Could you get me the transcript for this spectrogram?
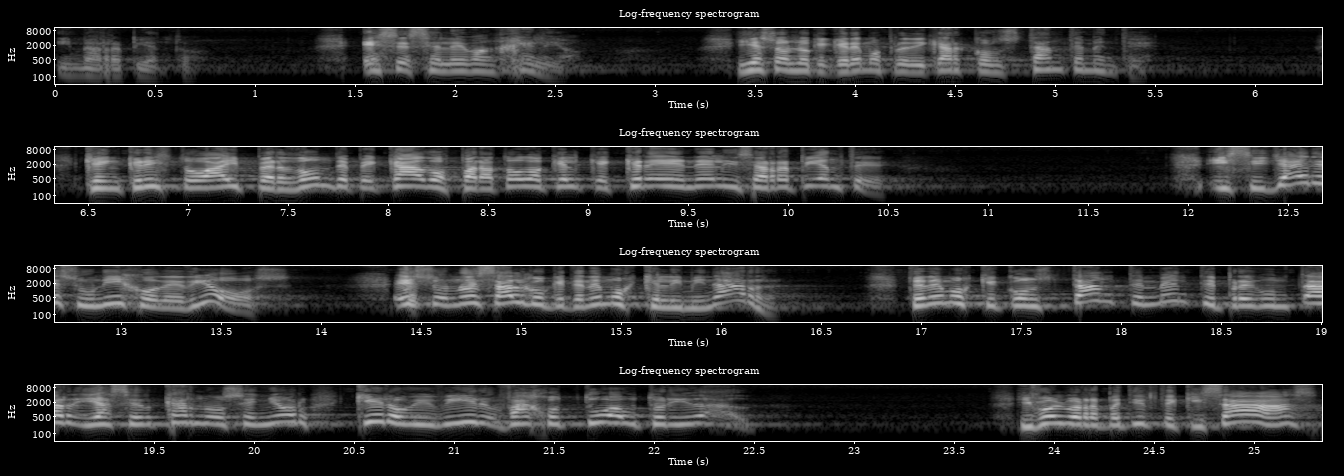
y me arrepiento. Ese es el Evangelio. Y eso es lo que queremos predicar constantemente. Que en Cristo hay perdón de pecados para todo aquel que cree en Él y se arrepiente. Y si ya eres un hijo de Dios, eso no es algo que tenemos que eliminar. Tenemos que constantemente preguntar y acercarnos, Señor, quiero vivir bajo tu autoridad. Y vuelvo a repetirte, quizás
